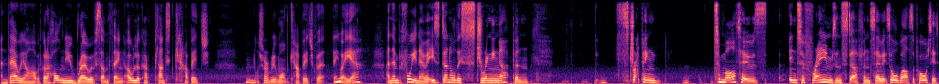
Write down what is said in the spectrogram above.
and there we are. We've got a whole new row of something. Oh, look, I've planted cabbage. I'm not sure I really want cabbage, but anyway, yeah. And then before you know it, he's done all this stringing up and strapping tomatoes into frames and stuff and so it's all well supported.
